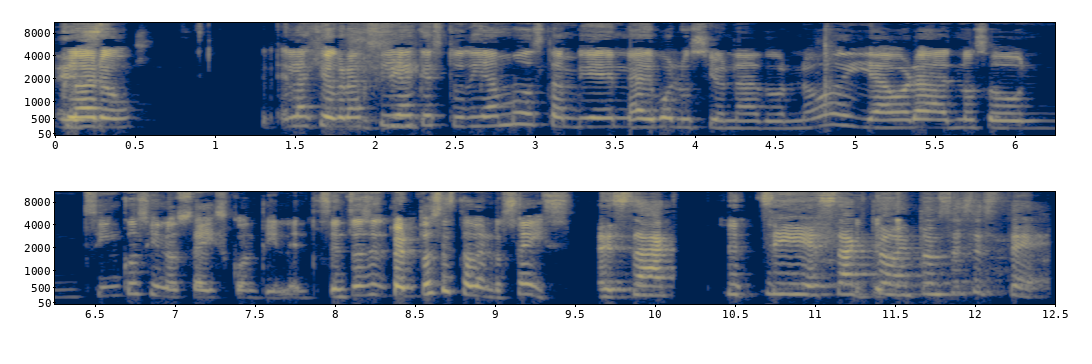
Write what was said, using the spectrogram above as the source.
Claro. La geografía que estudiamos también ha evolucionado, ¿no? Y ahora no son cinco, sino seis continentes. Entonces, pero tú has estado en los seis. Exacto. Sí, exacto. Entonces, este,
